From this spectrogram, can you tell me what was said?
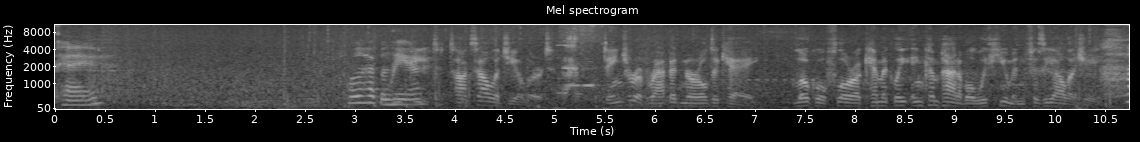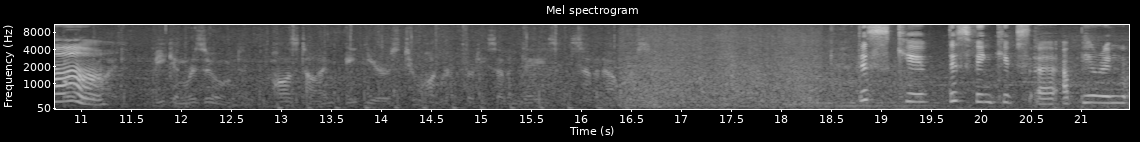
Okay. What happened here? Repeat, toxology alert. Danger of rapid neural decay. Local flora chemically incompatible with human physiology. Huh. Override. Beacon resumed. Pause time 8 years, 237 days, 7 hours. This keep this thing keeps uh, appearing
